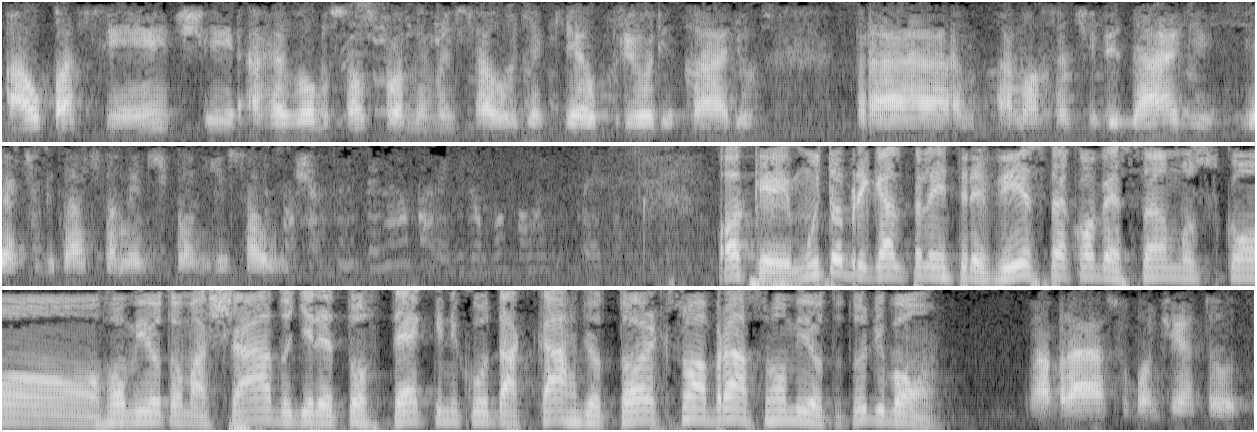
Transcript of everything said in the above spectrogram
ao paciente, a resolução dos problemas de saúde é que é o prioritário para a nossa atividade e a atividade também dos planos de saúde. Ok, muito obrigado pela entrevista. Conversamos com Romilton Machado, diretor técnico da Cardiotórax. Um abraço, Romilton. Tudo de bom. Um abraço, bom dia a todos.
